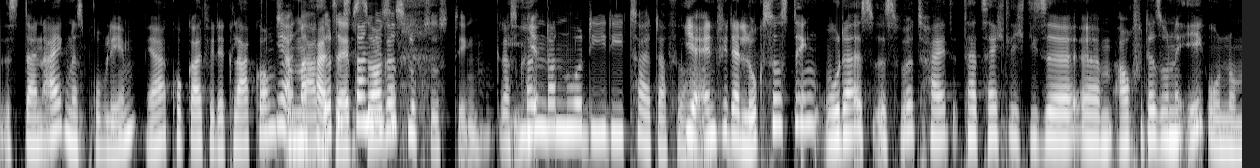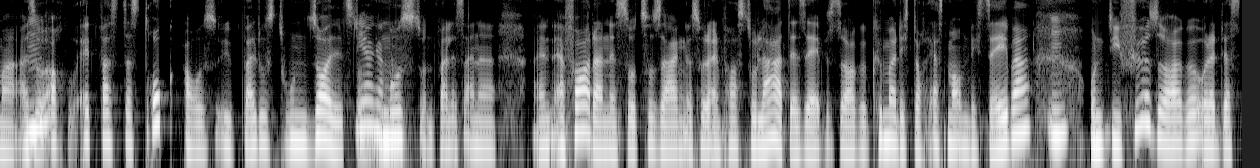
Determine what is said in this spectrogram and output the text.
ist dein eigenes Problem, ja, guck halt, wie du klarkommst Ja, und mach halt wird es dann Selbstsorge. dieses Luxusding. Das können dann nur die, die Zeit dafür Ja, haben. entweder Luxusding oder es, es wird halt tatsächlich diese ähm, auch wieder so eine Ego-Nummer. Also Mhm. auch etwas, das Druck ausübt, weil du es tun sollst und Ja, genau. musst und weil es eine, ein Erfordernis sozusagen ist oder ein Postulat der Selbstsorge. Kümmere dich doch erstmal um dich selber Mhm. und die Fürsorge oder das,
